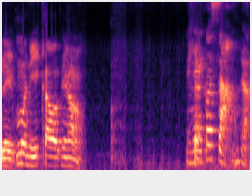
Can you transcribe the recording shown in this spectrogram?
เลขพวกนี้เก้าพี่น้อง ยังไงก็สามค่ะ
